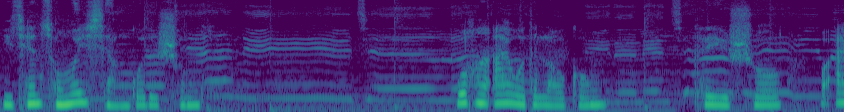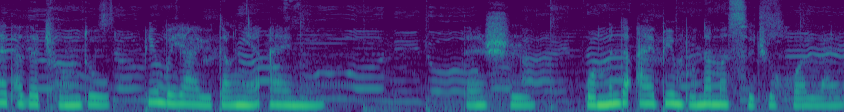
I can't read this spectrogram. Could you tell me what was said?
以前从未想过的生活。我很爱我的老公，可以说我爱他的程度并不亚于当年爱你。但是，我们的爱并不那么死去活来，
